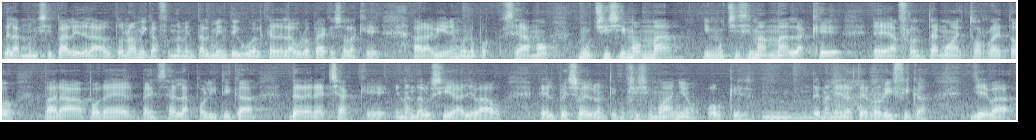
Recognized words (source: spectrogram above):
de las municipales y de las autonómicas, fundamentalmente, igual que de las europeas, que son las que ahora vienen, bueno, pues seamos muchísimos más y muchísimas más las que afrontemos estos retos para poder vencer las políticas de derecha que en Andalucía ha llevado el PSOE durante muchísimos años o que mm, de manera terrorífica lleva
